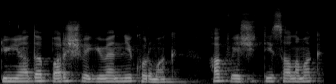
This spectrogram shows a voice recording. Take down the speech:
Dünyada barış ve güvenliği korumak, hak ve eşitliği sağlamak,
